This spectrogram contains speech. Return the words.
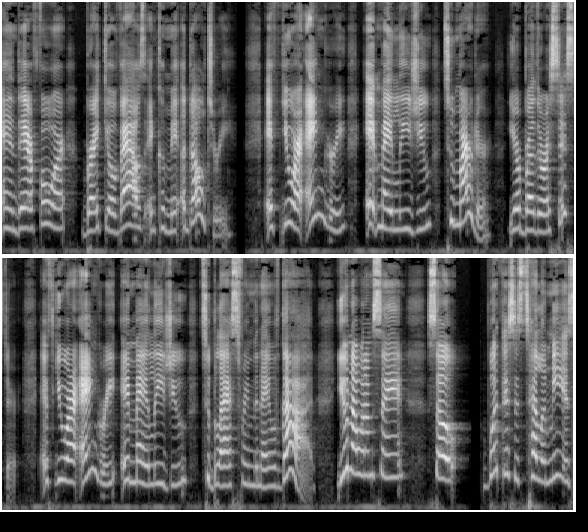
and therefore break your vows and commit adultery. If you are angry, it may lead you to murder your brother or sister. If you are angry, it may lead you to blaspheme the name of God. You know what I'm saying? So, what this is telling me is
